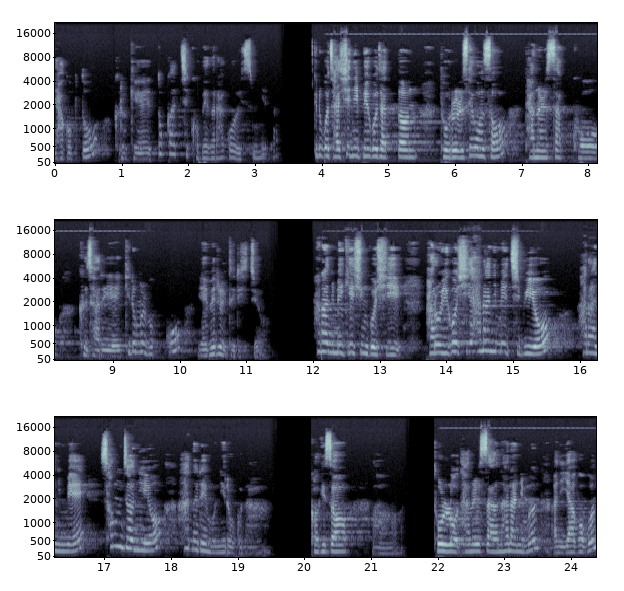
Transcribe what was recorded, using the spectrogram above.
야곱도 그렇게 똑같이 고백을 하고 있습니다. 그리고 자신이 베고 잤던 돌을 세워서 단을 쌓고 그 자리에 기름을 붓고 예배를 드리죠. 하나님의 계신 곳이 바로 이곳이 하나님의 집이요, 하나님의 성전이요, 하늘의 문이로구나. 거기서 어, 돌로 단을 쌓은 하나님은 아니 야곱은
